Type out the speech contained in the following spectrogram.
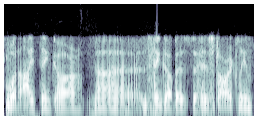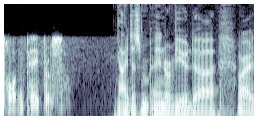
what I think are, uh, think of as a historically important papers. I just interviewed, uh, or I,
